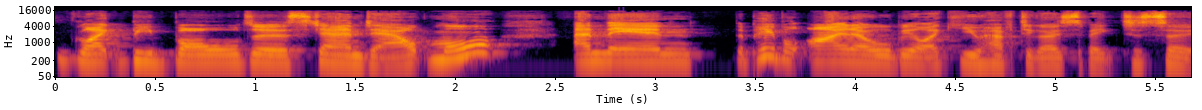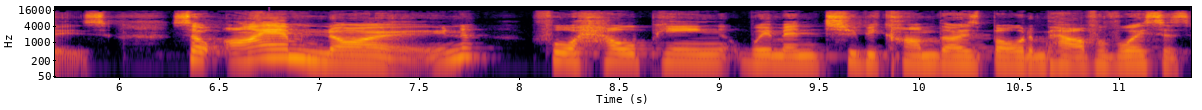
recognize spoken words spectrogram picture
like be bolder, stand out more. And then the people I know will be like, you have to go speak to Suz. So I am known for helping women to become those bold and powerful voices.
